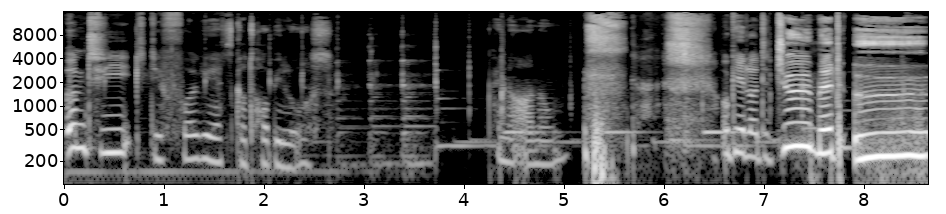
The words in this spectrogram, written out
irgendwie ist die Folge jetzt gerade hobbylos. Keine Ahnung. okay, Leute, tschüss mit Ö.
